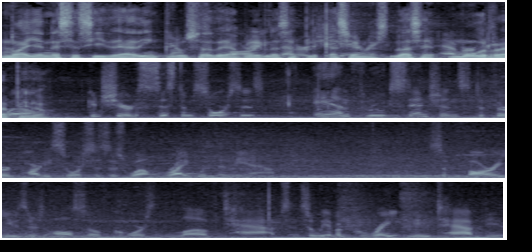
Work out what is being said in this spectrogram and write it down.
no haya necesidad incluso de abrir las aplicaciones. Lo hace muy rápido. Safari users also, of course, love tabs. And so we have a great new tab view.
